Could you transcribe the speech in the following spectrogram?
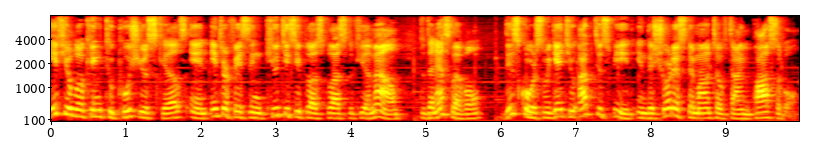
If you're looking to push your skills in interfacing Qt C++ to QML to the next level, this course will get you up to speed in the shortest amount of time possible.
